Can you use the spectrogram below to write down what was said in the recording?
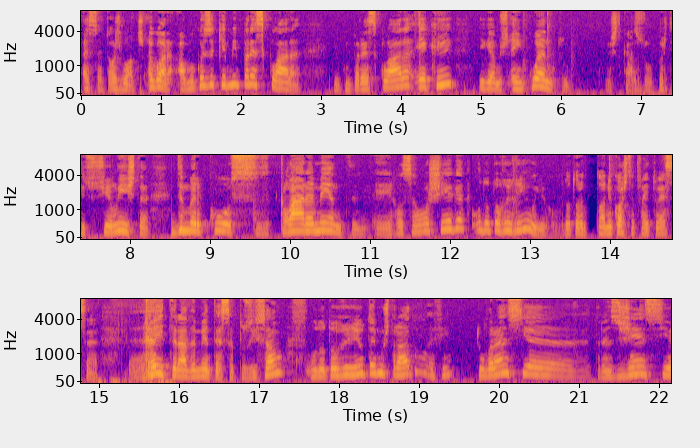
aceita os votos. Agora, há uma coisa que a mim parece clara. E o que me parece clara é que, digamos, enquanto neste caso o Partido Socialista, demarcou-se claramente em relação ao Chega, o Dr. Rui Rio e o Dr. António Costa, de feito essa, reiteradamente essa posição, o Dr. Rui Rio tem mostrado, enfim, tolerância, transigência,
